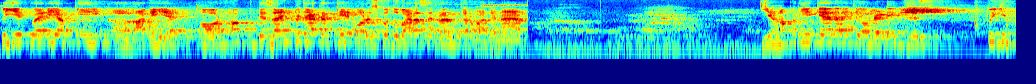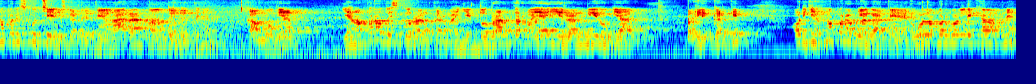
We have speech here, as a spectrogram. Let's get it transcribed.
तो ये क्वेरी आपकी आ गई है। और अब डिज़ाइन पे जा करके और इसको दोबारा से रन करवा देना है। आप यहाँ पर ये कह रहा है कि ऑलरेडी एग्जिस्ट तो यहाँ पर इसको चेंज कर देते हैं। आर आर नाम दे देते हैं। काम हो गया। यहाँ पर अब इसको रन करवाइए। तो रन करवाया, ये रन भी हो गया क्लिक करके। और यहाँ पर अब लगाते हैं। रोल नंबर वन लिखा हमने,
